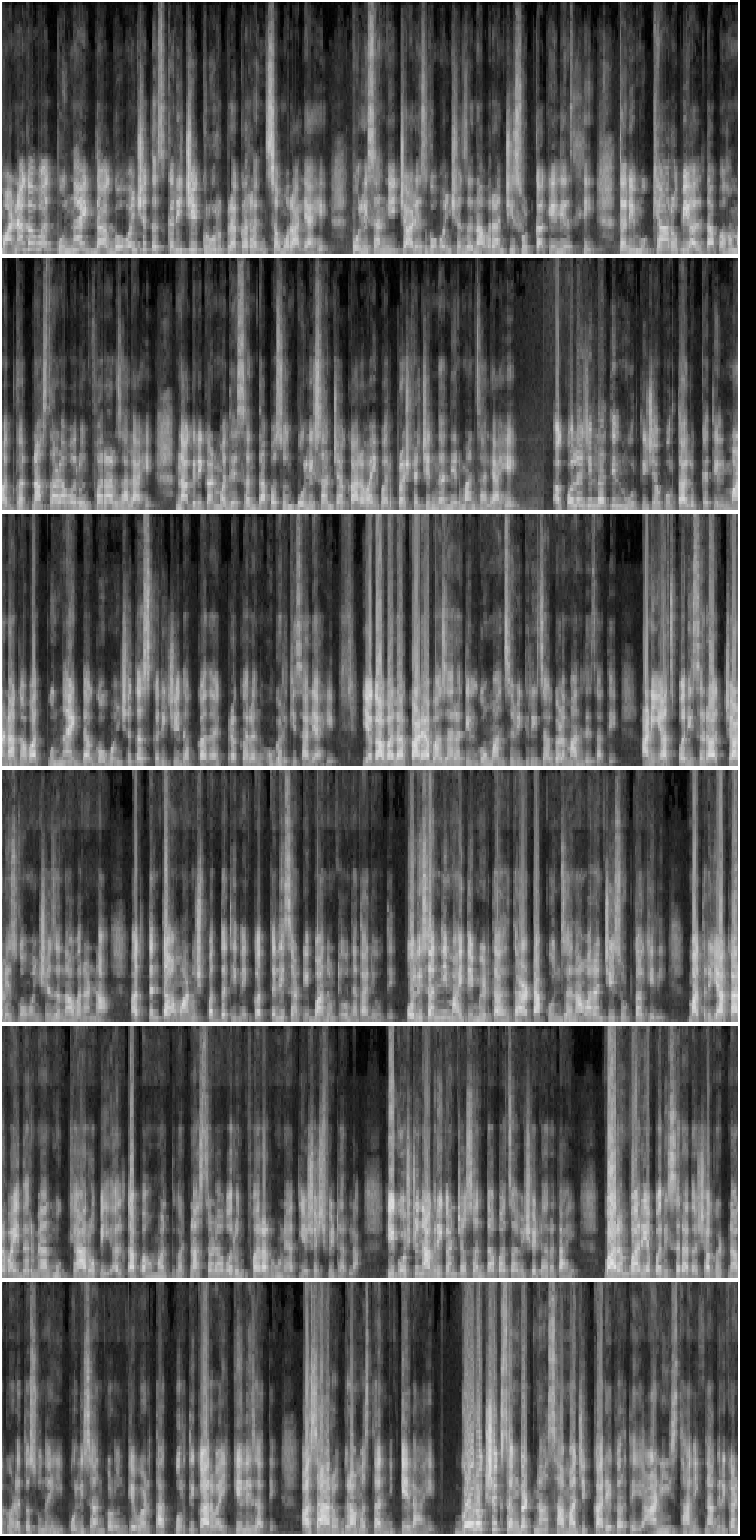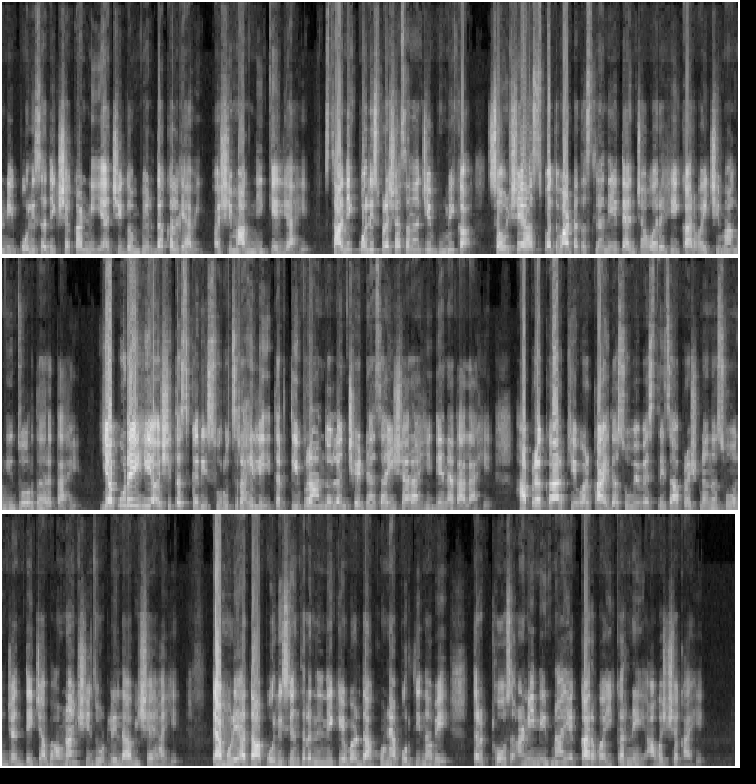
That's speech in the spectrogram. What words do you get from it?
माणा गावात पुन्हा एकदा गोवंश तस्करीचे क्रूर प्रकरण समोर आले आहे. पोलिसांनी चाळीस गोवंश जनावरांची सुटका केली असली तरी मुख्य आरोपी अल्ताफ अहमद घटनास्थळावरून फरार झाला आहे. नागरिकांमध्ये संताप असून पोलिसांच्या कारवाईवर प्रश्नचिन्ह निर्माण झाले आहे. अकोला जिल्ह्यातील मूर्तिजापूर तालुक्यातील माणा गावात पुन्हा एकदा गोवंश तस्करीची धक्कादायक प्रकरण उघडकीस आले आहे. या गावाला काळ्या बाजारातील गोमांस विक्रीचा गळ मानले जाते आणि याच परिसरात चाळीस गोवंश जनावरांना अत्यंत अमानुष पद्धतीने कत्तलीसाठी बांधून ठेवण्यात आले होते. पोलिसांनी माहिती मिळताच धाड टाकून जनावरांची सुटका केली. मात्र या कारवाई दरम्यान मुख्य आरोपी अल्ताफ अहमद घटनास्थळावरून फरार होण्यात यशस्वी ठरला. ही गोष्ट नागरिकांच्या संतापाचा विषय ठरत आहे. वारंवार या परिसरात अशा घटना घडत असूनही पोलिसांकडून केवळ तात्पुरती कारवाई केली जाते असा आरोप ग्रामस्थांनी केला आहे. गोरक्षक संघटना सामाजिक कार्यकर्ते आणि स्थानिक नागरिकांनी पोलीस अधीक्षकांनी याची गंभीर दखल घ्यावी अशी मागणी केली आहे. स्थानिक पोलीस प्रशासनाची भूमिका संशयास्पद वाटत असल्याने त्यांच्यावरही कारवाईची मागणी जोर धरत आहे. यापुढेही अशी तस्करी सुरूच राहिली तर तीव्र आंदोलन छेडण्याचा इशाराही देण्यात आला आहे. हा प्रकार केवळ कायदा सुव्यवस्थेचा प्रश्न नसून जनतेच्या भावनांशी जोडलेला विषय आहे. त्यामुळे आता पोलीस यंत्रणेने केवळ दाखवण्यापुरती नव्हे तर ठोस आणि निर्णायक कारवाई करणे आवश्यक आहे.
